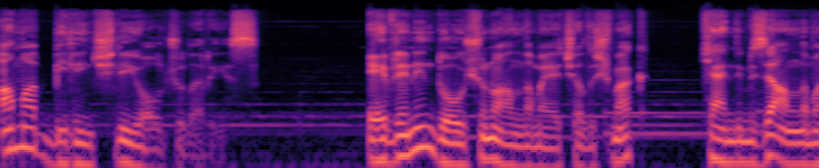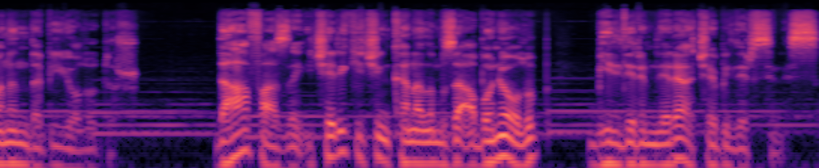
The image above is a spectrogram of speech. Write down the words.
ama bilinçli yolcularıyız. Evrenin doğuşunu anlamaya çalışmak kendimizi anlamanın da bir yoludur. Daha fazla içerik için kanalımıza abone olup bildirimleri açabilirsiniz.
